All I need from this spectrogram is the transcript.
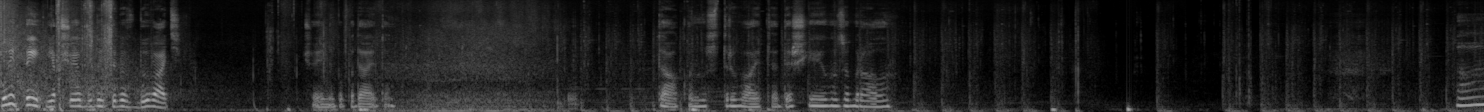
вбити, якщо я буду тебе вбивати. Що я не попадаю то. Так, ну стривайте, де ж я його забрала? А...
